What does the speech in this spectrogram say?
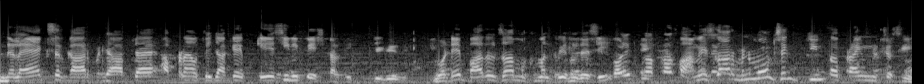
ਨਲਾਇਕ ਸਰਕਾਰ ਪੰਜਾਬ 'ਚ ਹੈ ਆਪਣਾ ਉੱਥੇ ਜਾ ਕੇ ਕੇਸ ਹੀ ਨਹੀਂ ਪੇਸ਼ ਕਰਦੀ। ਵੱਡੇ ਬਾਦਲ ਸਾਹਿਬ ਮੁੱਖ ਮੰਤਰੀ ਹੁੰਦੇ ਸੀ। ਭਾਵੇਂ ਸਰਦਾਰ ਮਨਮੋਹਨ ਸਿੰਘ ਜੀ ਪ੍ਰਾਈਮ ਮਿਨਿਸਟਰ ਸੀ।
